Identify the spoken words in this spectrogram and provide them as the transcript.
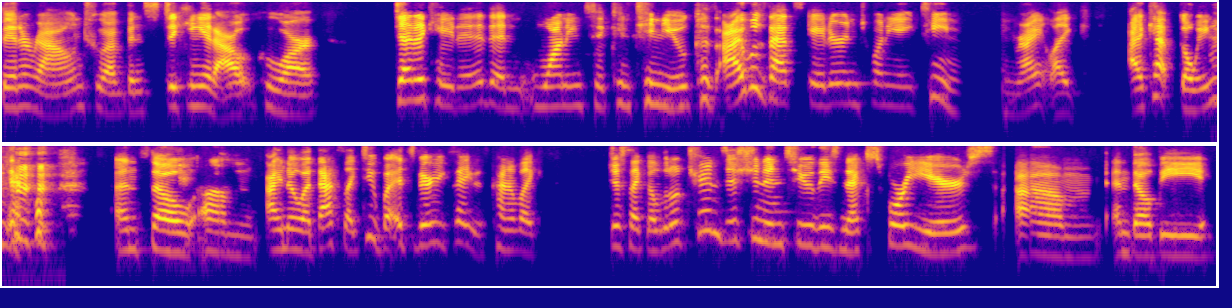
been around, who have been sticking it out, who are dedicated and wanting to continue because I was that skater in 2018, right? Like I kept going. and so um I know what that's like too, but it's very exciting. It's kind of like just like a little transition into these next four years. Um and there'll be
